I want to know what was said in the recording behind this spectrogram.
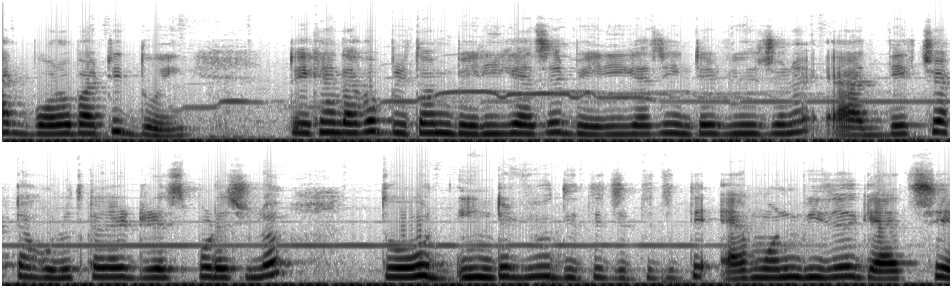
এক বড় বাটি দই। তো এখানে দেখো প্রীতম বেরিয়ে গেছে বেরিয়ে গেছে ইন্টারভিউর জন্য। আর দেখছ একটা হলুদ কালারের ড্রেস পরেছিল তো ইন্টারভিউ দিতে, যেতে যেতে এমন ভিজে গেছে,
